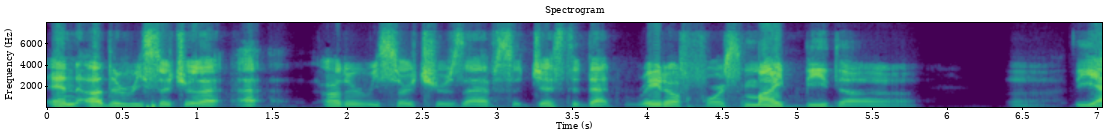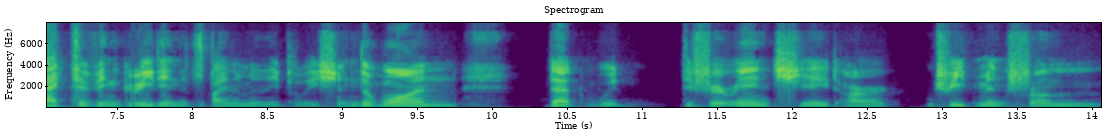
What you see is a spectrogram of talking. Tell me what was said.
and other researchers uh, other researchers have suggested that rate of force might be the uh, the active ingredient in spinal manipulation, the one that would differentiate our treatment from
